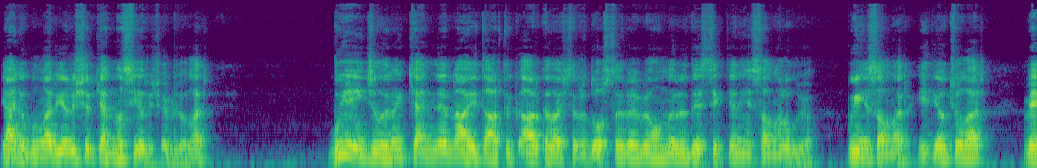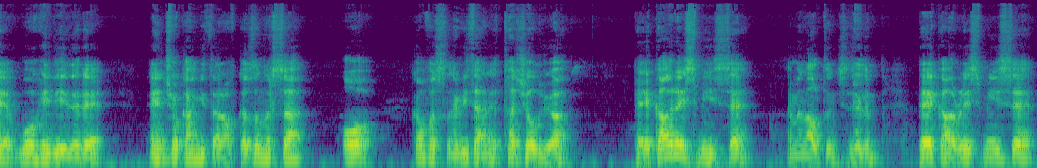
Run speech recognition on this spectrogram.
Yani bunlar yarışırken nasıl yarışabiliyorlar? Bu yayıncıların kendilerine ait artık arkadaşları, dostları ve onları destekleyen insanlar oluyor. Bu insanlar hediye atıyorlar ve bu hediyeleri en çok hangi taraf kazanırsa o kafasına bir tane taç alıyor. PK resmi ise hemen altını çizelim. PK resmi ise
